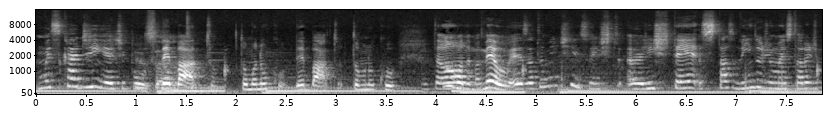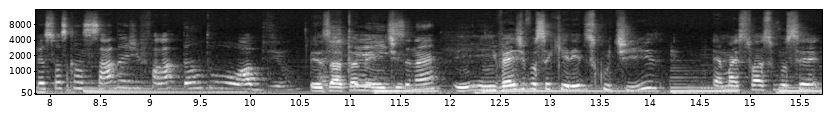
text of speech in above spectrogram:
uma escadinha, tipo, Exato. debato, toma no cu, debato, toma no cu. Então, meu, é exatamente isso. A gente, a gente tem, está vindo de uma história de pessoas cansadas de falar tanto óbvio. Acho que é Exatamente. isso, né? E, em vez de você querer discutir, é mais fácil você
